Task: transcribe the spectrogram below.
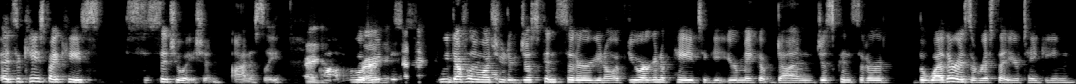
it's a case by case situation honestly Right. uh, Right. we, we definitely want you to just consider you know if you are going to pay to get your makeup done just consider the weather is a risk that you're taking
